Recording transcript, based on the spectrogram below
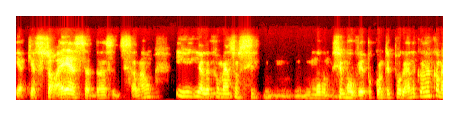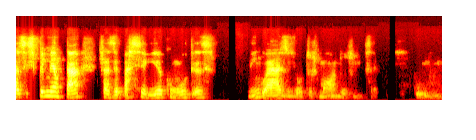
e aqui é só essa dança de salão, e, e elas começam a se, se mover para o contemporâneo, quando elas começam a experimentar, fazer parceria com outras linguagens, outros modos. Não sei.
